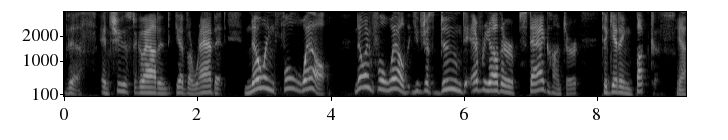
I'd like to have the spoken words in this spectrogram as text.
this and choose to go out and give a rabbit, knowing full well, knowing full well that you've just doomed every other stag hunter to getting bupkis? Yeah.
